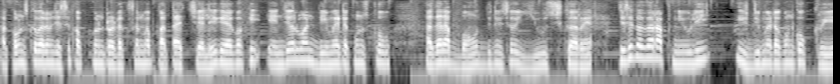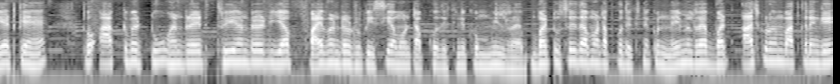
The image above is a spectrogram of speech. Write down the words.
अकाउंट्स के बारे में। जैसे आपको इंट्रोडक्शन में पता चल ही गया होगा कि एंजल वन डीमेट अकाउंट्स को अगर आप बहुत दिनों से यूज़ कर रहे हैं, जैसे कि अगर आप न्यूली इस डीमेट अकाउंट को क्रिएट किए हैं तो आपके में 200, 300 या 500 हंड्रेड रुपीज़ ही अमाउंट आपको देखने को मिल रहा है। बट उससे ज़्यादा अमाउंट आपको देखने को नहीं मिल रहा है। बट आज को हम बात करेंगे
